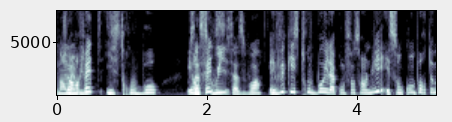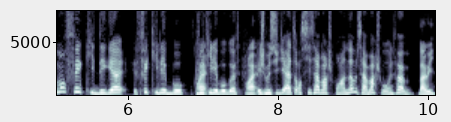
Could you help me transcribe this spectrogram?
Non, genre, en oui. fait, il se trouve beau. Et Ça en fait, oui, ça se voit. et vu qu'il se trouve beau, il a confiance en lui et son comportement fait qu'il dégage, fait qu'il est beau, Ouais. fait qu'il est beau gosse. Ouais. Et je me suis dit, attends, si ça marche pour un homme, ça marche pour une femme. Bah oui.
